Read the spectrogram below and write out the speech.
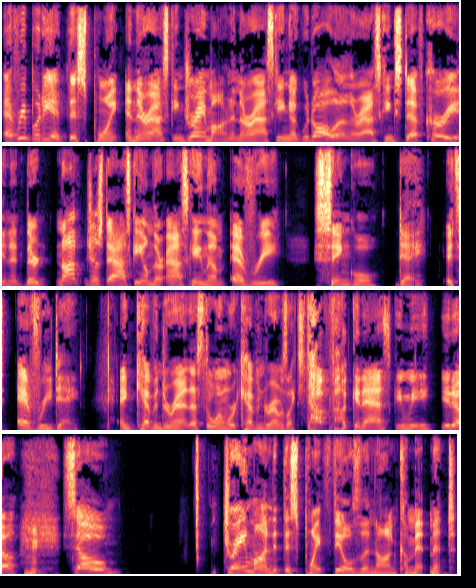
everybody at this point, and they're asking Draymond, and they're asking Iguodala, and they're asking Steph Curry, and they're not just asking them; they're asking them every single day. It's every day. And Kevin Durant, that's the one where Kevin Durant was like, "Stop fucking asking me," you know. so Draymond at this point feels the non-commitment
